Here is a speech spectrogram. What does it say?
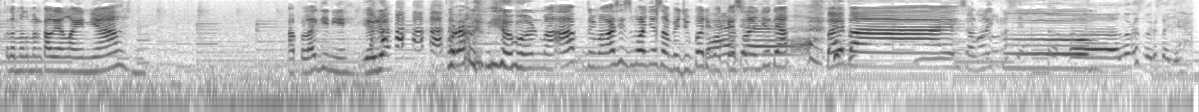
ke teman-teman kalian lainnya. Apalagi nih? Ya udah kurang lebih ya mohon maaf. Terima kasih semuanya. Sampai jumpa di podcast selanjutnya. Bye bye assalamualaikum. Eh, lurus lurus aja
